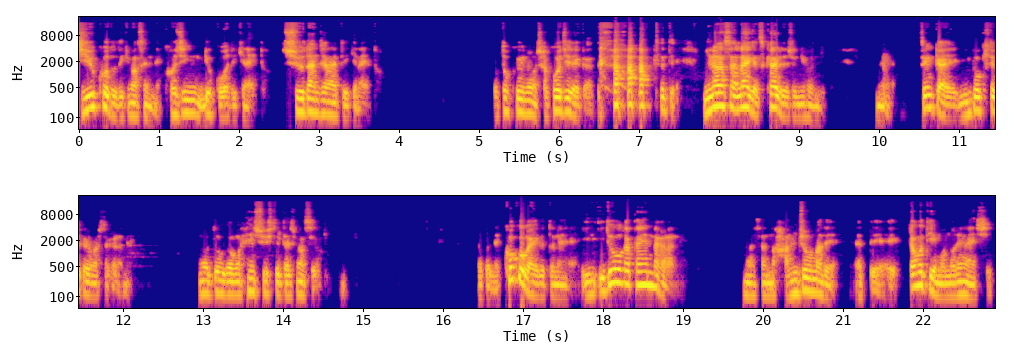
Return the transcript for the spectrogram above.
自由行動できませんね。個人旅行はできないと。集団じゃないといけないと。お得意の社交辞令か。だって、皆さん来月帰るでしょ、日本に。ね。前回、日本来てくれましたからね。この動画も編集して出しますよ。やっぱね、ココがいるとね、移動が大変だからね。皆さんの繁盛まで。だって、ガモティも乗れないし。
